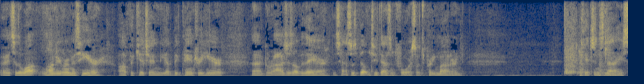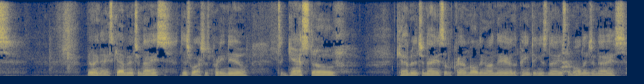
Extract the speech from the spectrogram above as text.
All right, so the laundry room is here, off the kitchen. You got a big pantry here. Uh, garage is over there. This house was built in 2004, so it's pretty modern. Kitchen's nice. Really nice. Cabinets are nice. Dishwasher's pretty new. It's a gas stove. Cabinets are nice. Little crown molding on there. The painting is nice. The moldings are nice.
